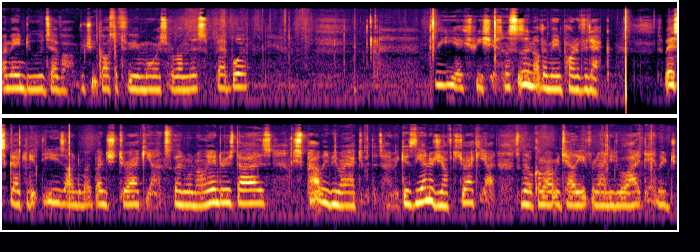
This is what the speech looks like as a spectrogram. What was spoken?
My main dudes have a retreat cost of three or more, so I run this bad boy. Three EXP shares. This is another main part of the deck. Basically, I can get these onto my bench Terrakion. So then when my Landorus dies, which should probably be my active at the time, it gives the energy off to Terrakion. So they'll come out and retaliate for 90, do a lot of damage.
